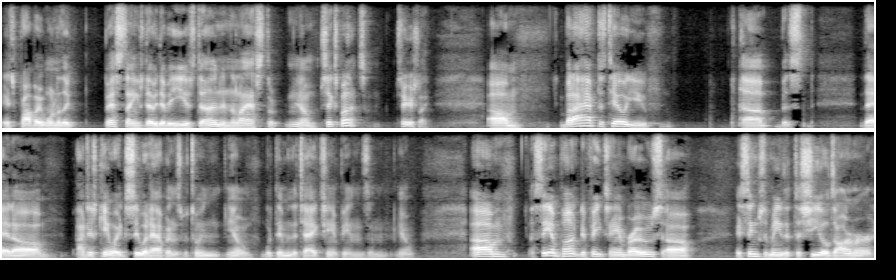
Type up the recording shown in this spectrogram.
it's probably one of the best things WWE has done in the last, you know, six months. Seriously. Um, but I have to tell you, uh, that uh, I just can't wait to see what happens between, you know, with them and the tag champions, and you know, Um, CM Punk defeats Ambrose. Uh, it seems to me that the Shield's armor,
